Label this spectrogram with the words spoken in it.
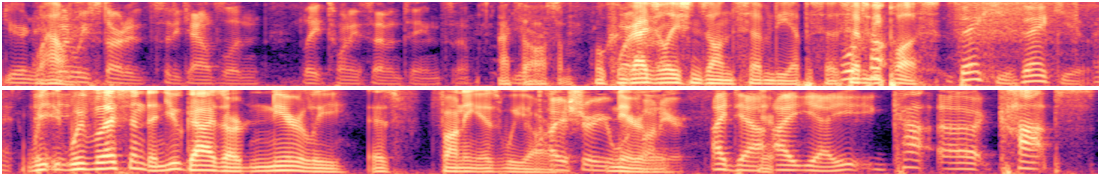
Year and a Wow. When we started city council in late 2017. So That's awesome. Well, congratulations on seventy episodes, Well, seventy ta- plus. Thank you, thank you. We we've listened, and you guys are nearly as funny as we are. I assure you, nearly. we're funnier. I doubt. Yeah. I yeah. Co- uh, cops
